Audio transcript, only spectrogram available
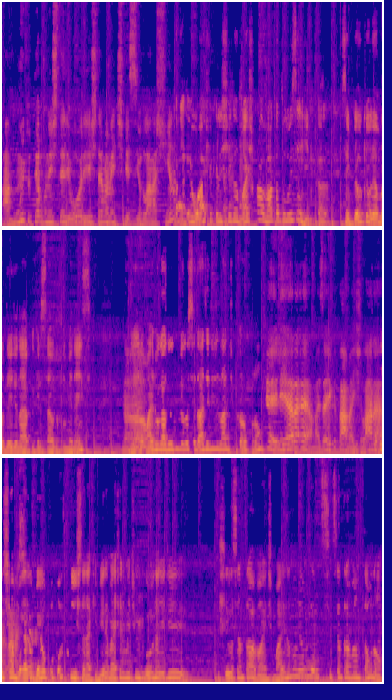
há muito tempo no exterior e extremamente esquecido lá na China. Cara, eu acho que ele chega mais pra vaca do Luiz Henrique, cara. Assim, pelo que eu lembro dele na época que ele saiu do Fluminense, Não, ele era mais jogador de velocidade ali de lado de campo, não? é, ele era, é, mas aí que tá, mas lá na, Ele lá na era China, bem oportunista, né? Que vira e mexe ele metia os gols ali de estilo centroavante. Mas eu não lembro dele de ser centroavantão, não.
